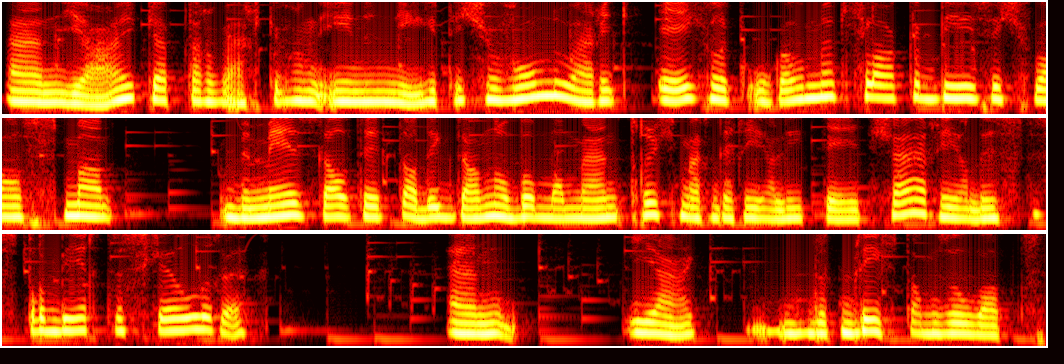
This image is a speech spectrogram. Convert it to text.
En ja, ik heb daar werken van 91 gevonden, waar ik eigenlijk ook al met vlakken bezig was. Maar bij mij is het altijd dat ik dan op een moment terug naar de realiteit ga, realistisch probeer te schilderen. En ja, dat bleef dan zo wat,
